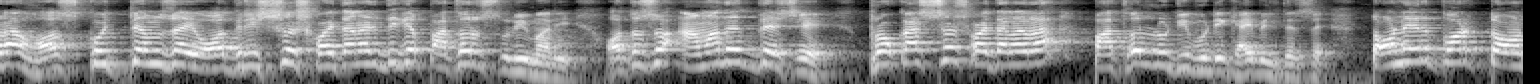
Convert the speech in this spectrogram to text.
আমরা হজ করতাম যাই, অদৃশ্য শয়তানের দিকে পাথর ছুরি মারি। অথচ আমাদের দেশে প্রকাশ্য শয়তানেরা পাথর লুটি বুটি খাই ফেলতেছে। টনের পর টন,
